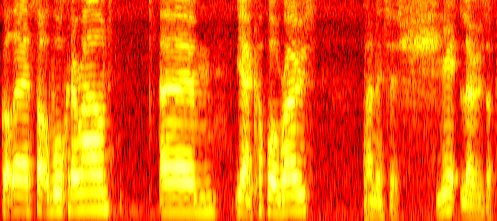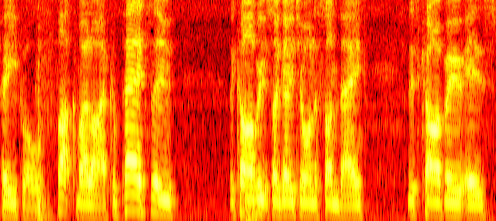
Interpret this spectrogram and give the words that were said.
got there, started walking around. Um, yeah, a couple of rows, and it's a shitloads of people. Fuck my life. Compared to the car boots I go to on a Sunday, this car boot is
